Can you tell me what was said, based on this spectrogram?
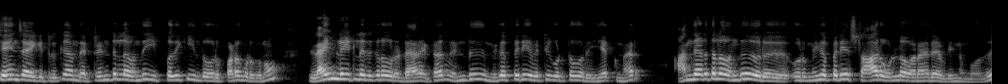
சேஞ்ச் ஆகிக்கிட்டு இருக்கு. அந்த ட்ரெண்டில் வந்து இப்போதைக்கு இந்த ஒரு படம் கொடுக்கணும். லைம் லைட்டில் இருக்கிற ஒரு டேரக்டர் ரெண்டு மிகப்பெரிய வெற்றி கொடுத்த ஒரு இயக்குனர் அந்த இடத்துல வந்து ஒரு ஒரு மிகப்பெரிய ஸ்டார் உள்ளே வராரு அப்படின்னும் போது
